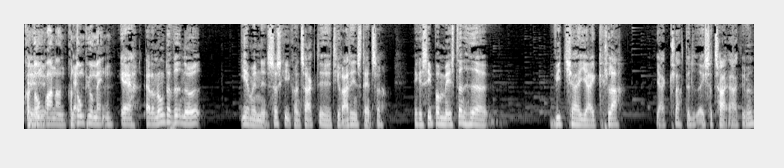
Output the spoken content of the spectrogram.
Kondombrænderen? Kondompyromanen? Ja, er der nogen, der ved noget? Jamen, øh, så skal I kontakte øh, de rette instanser. Jeg kan se, at borgmesteren hedder Vichayakla. Jakla, det lyder ikke så tegagtigt, vel?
